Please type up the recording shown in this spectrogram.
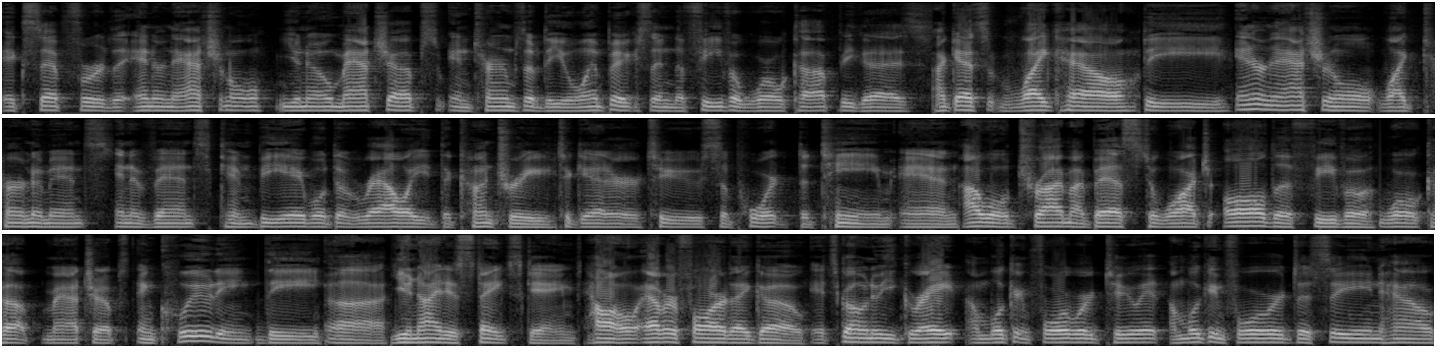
except for the international, you know, matchups in terms of the Olympics and the FIFA World Cup because I guess like how the international like tournaments and events can be able to rally the country together to support the team, and I will try my best to watch all the FIFA World Cup matchups, including the uh, United States games, however far they go. It's going to be great. I'm looking forward to it. I'm looking forward to seeing how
